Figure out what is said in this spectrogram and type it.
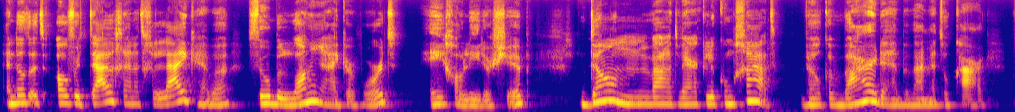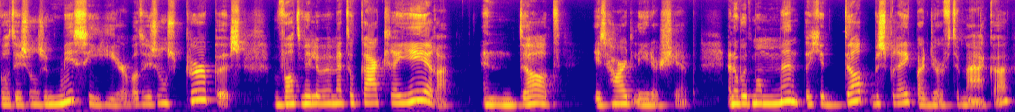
En dat het overtuigen en het gelijk hebben veel belangrijker wordt, ego-leadership, dan waar het werkelijk om gaat. Welke waarden hebben wij met elkaar? Wat is onze missie hier? Wat is ons purpose? Wat willen we met elkaar creëren? En dat is hard leadership. En op het moment dat je dat bespreekbaar durft te maken,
